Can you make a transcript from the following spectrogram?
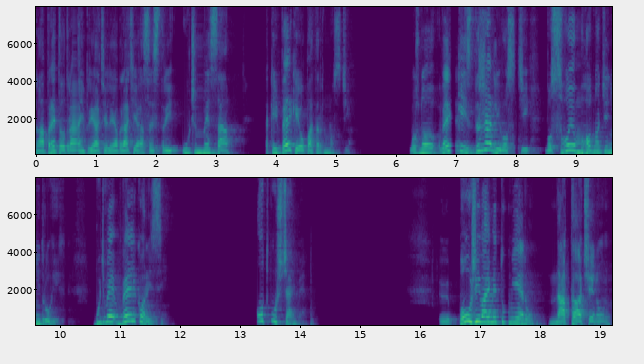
No a preto, drahí priatelia, bratia a sestry, učme sa takej veľkej opatrnosti. Možno veľkej zdržanlivosti vo svojom hodnotení druhých. Buďme veľkorysi. Odpúšťajme. E, používajme tú mieru natáčenú,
